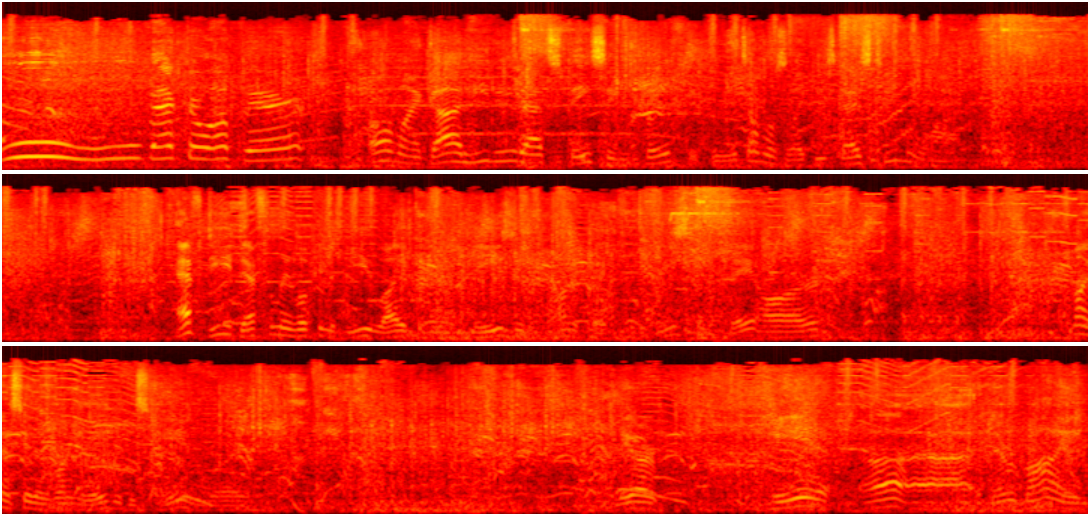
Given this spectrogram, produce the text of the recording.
Ooh, back throw up there. Oh my god, he knew that spacing perfectly. It's almost like these guys team a lot. FD definitely looking to be like an amazing counterpick for the Green. They are, I'm not going to say they're running away with this game, but they are. Uh, uh, never mind.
